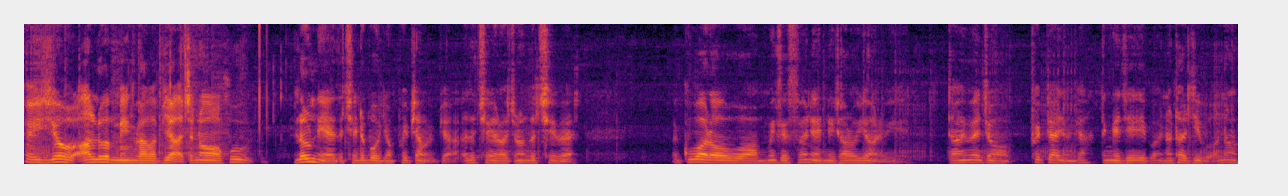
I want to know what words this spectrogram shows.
ဟေးယောအားလုံးမင်္ဂလာပါဗျကျွန်တော်အခုလုံနေတဲ့တစ်ချိန်တစ်ပုတ်ကျွန်တော်ဖွင့်ပြမယ်ဗျအဲ့တစ်ချိန်တော့ကျွန်တော်တစ်ချိန်ပဲအခုကတော့ဟိုမစ်ဆက်ဆွဲနေနေထားလို့ရနေပြီဒါပေမဲ့ကျွန်တော်ဖွင့်ပြရင်ဗျတငယ်ချင်းတွေပေါ့နောက်ထပ်ကြည့်ပေါ့နော်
